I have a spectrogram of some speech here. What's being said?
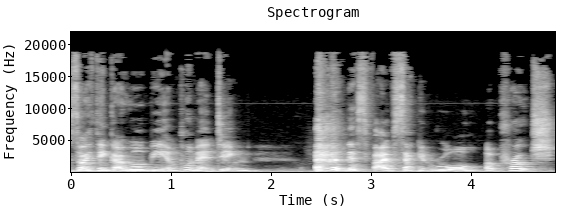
So I think I will be implementing this five second rule approach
